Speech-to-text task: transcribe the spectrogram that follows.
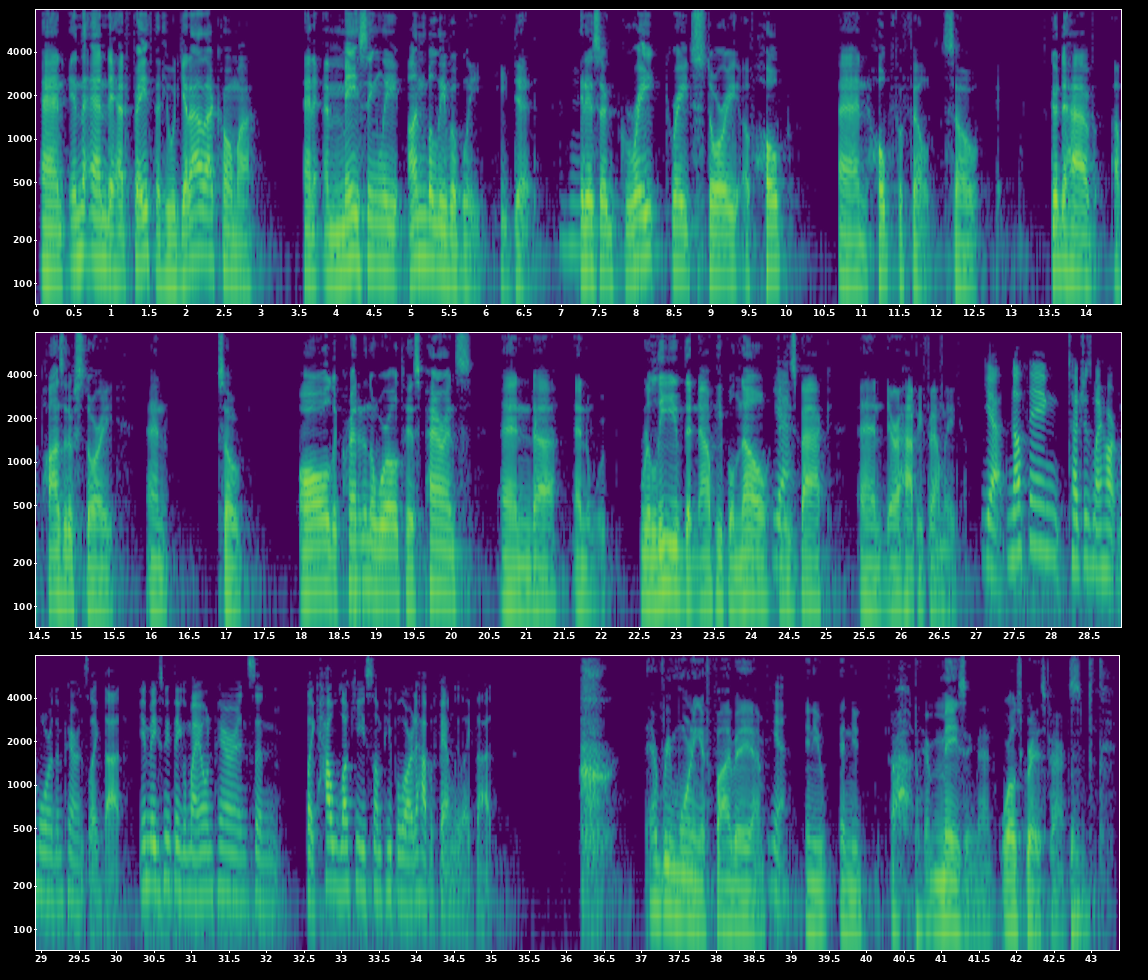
And in the end, they had faith that he would get out of that coma, and amazingly, unbelievably, he did. Mm-hmm. It is a great, great story of hope and hope fulfilled. So it's good to have a positive story. And so all the credit in the world to his parents and, uh, and we're relieved that now people know Yeah. that he's back and they're a happy family again. Yeah, nothing touches my heart more than parents like that. It makes me think of my own parents and like how lucky some people are to have a family like that. Every morning at 5 a.m. Yeah. And you, and you, ah, they're amazing, man. World's greatest parents.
